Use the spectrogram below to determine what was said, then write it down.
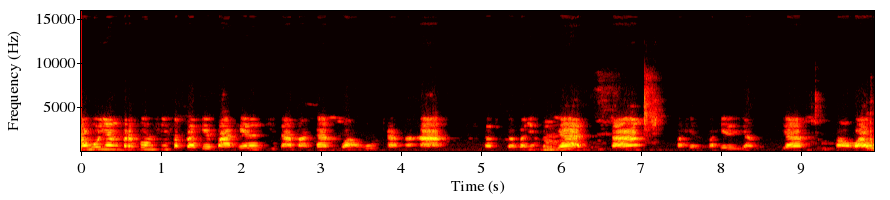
wawu yang berfungsi sebagai fa'il dinamakan wawu jamaah. Kita juga banyak melihat tentang fa'il-fa'il yang dia berupa wawu.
